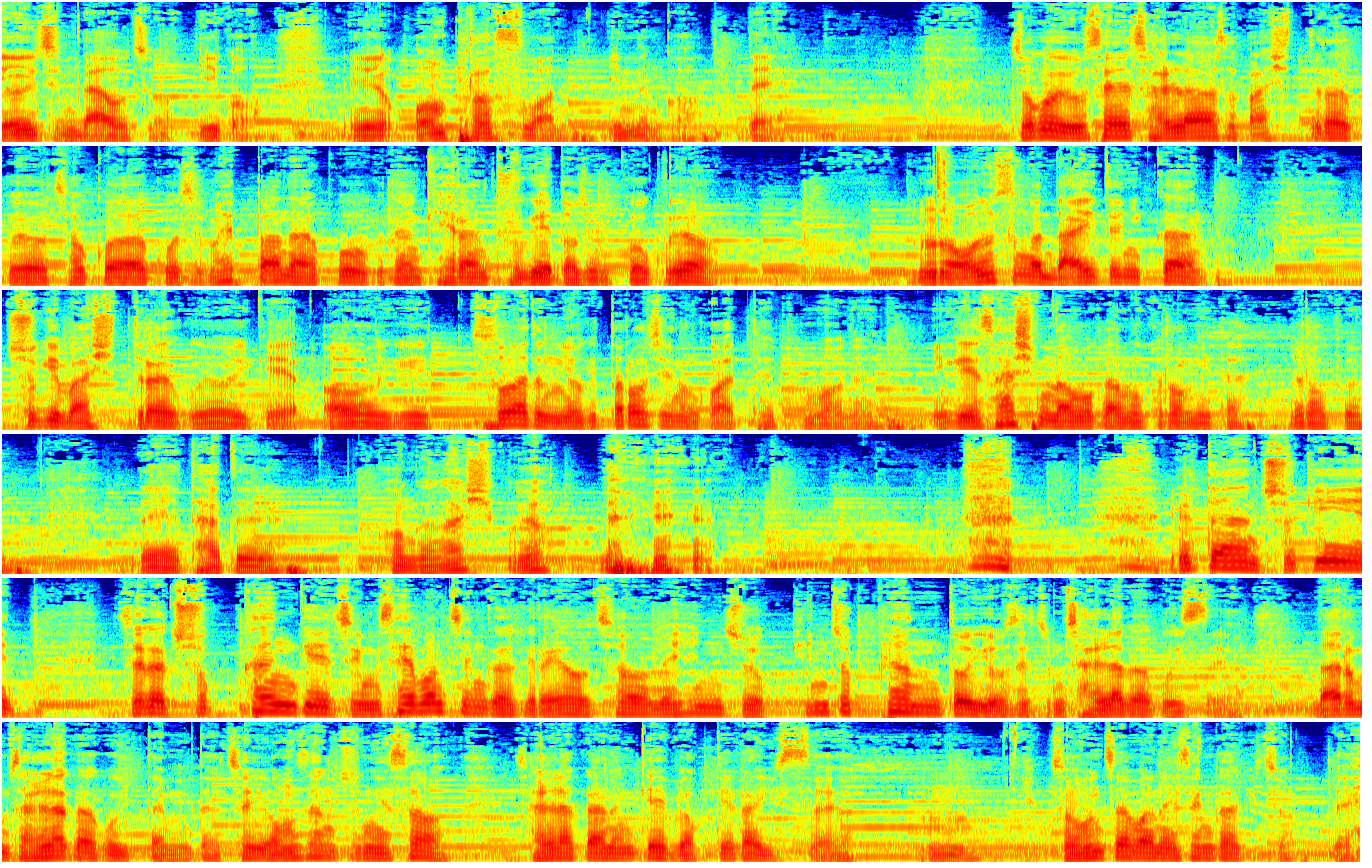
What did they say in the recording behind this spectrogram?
여기 지금 나오죠. 이거. 이원 플러스 원 있는 거. 네. 저거 요새 잘 나와서 맛있더라고요. 저거하고 지금 햇반하고 그다음 계란 두 개 넣어줄 거고요. 음, 어느 순간 나이 드니까 죽이 맛있더라고요. 이게 어 이게 소화 능력이 떨어지는 것 같아요. 부모는 이게 40 넘어가면 그럽니다. 여러분, 네 다들 건강하시고요. 일단 죽이 제가 죽 한 게 지금 세 번째인가 그래요. 처음에 흰죽, 흰죽 편도 요새 좀 잘 나가고 있어요. 나름 잘 나가고 있답니다. 제 영상 중에서 잘 나가는 게 몇 개가 있어요. 음, 저 혼자만의 생각이죠. 네.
